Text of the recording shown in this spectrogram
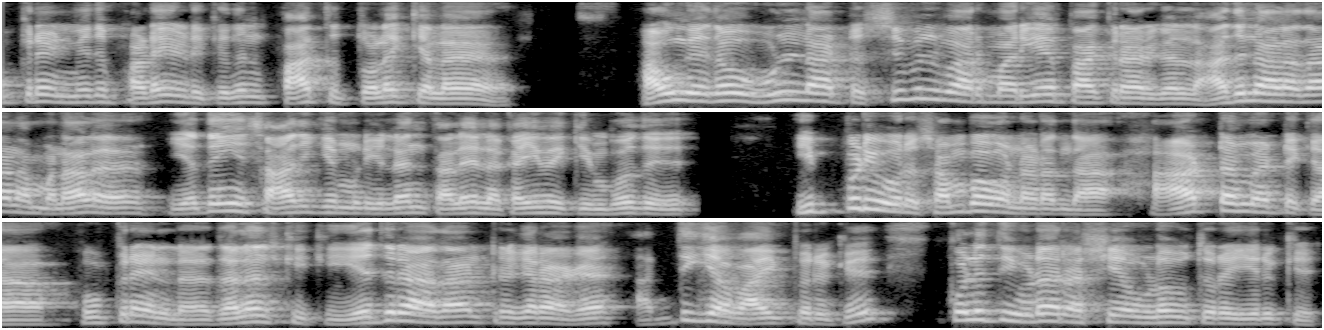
உக்ரைன் மீது படையெடுக்குதுன்னு பார்த்து தொலைக்கலை அவங்க ஏதோ உள்நாட்டு சிவில் வார் மாதிரியே பார்க்குறார்கள். அதனால தான் நம்மளால் எதையும் சாதிக்க முடியலன்னு தலையில் கை வைக்கும்போது, இப்படி ஒரு சம்பவம் நடந்தால் ஆட்டோமேட்டிக்காக உக்ரைனில் ஜெலன்ஸ்கிக்கு எதிராக தான் ட்ரிகராக அதிக வாய்ப்பு இருக்குது கொளுத்தி விட ரஷ்ய உளவுத்துறை இருக்குது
